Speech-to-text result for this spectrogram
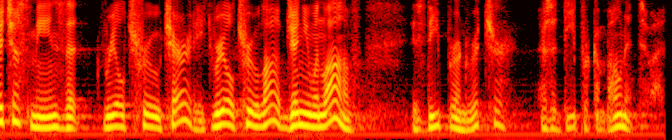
It just means that real, true charity, real, true love, genuine love, is deeper and richer. There's a deeper component to it.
